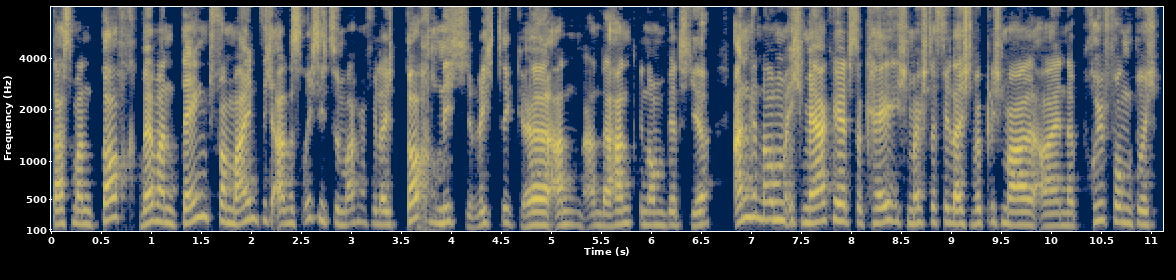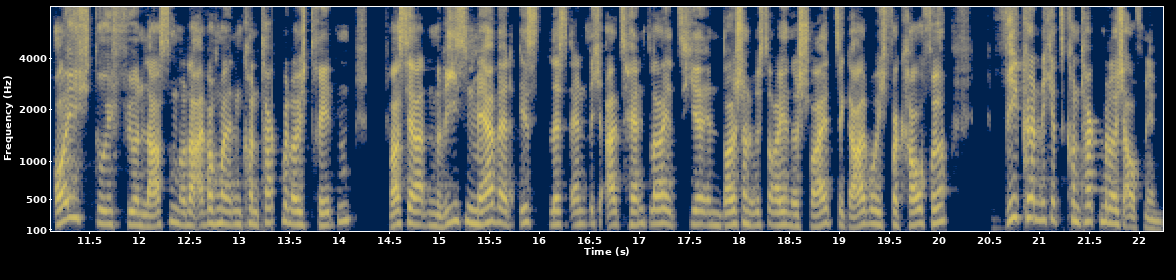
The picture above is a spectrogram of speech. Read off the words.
dass man doch, wenn man denkt, vermeintlich alles richtig zu machen, vielleicht doch nicht richtig äh, an, an der Hand genommen wird hier. Angenommen, ich merke jetzt, okay, ich möchte vielleicht wirklich mal eine Prüfung durch euch durchführen lassen oder einfach mal in Kontakt mit euch treten, was ja ein riesen Mehrwert ist, letztendlich als Händler jetzt hier in Deutschland, Österreich, in der Schweiz, egal wo ich verkaufe. Wie könnte ich jetzt Kontakt mit euch aufnehmen?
